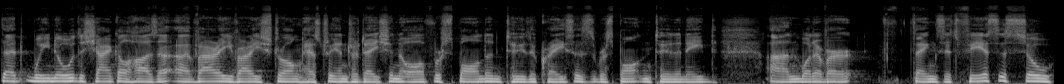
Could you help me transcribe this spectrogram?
that we know the Shankill has a, a, very very strong history and tradition of responding to the crisis responding to the need and whatever things it faces. So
